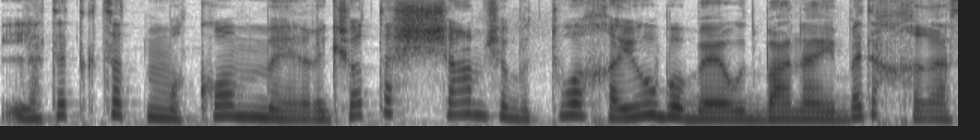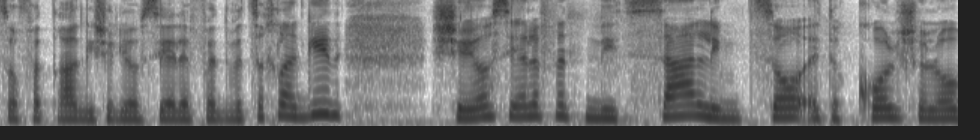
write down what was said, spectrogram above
לתת קצת מקום אה, לרגשות אשם שבטוח היו בו באהוד בנאי, בטח אחרי הסוף הטרגי של יוסי אלפנט, וצריך להגיד שיוסי אלפנט ניסה למצוא את הקול שלו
